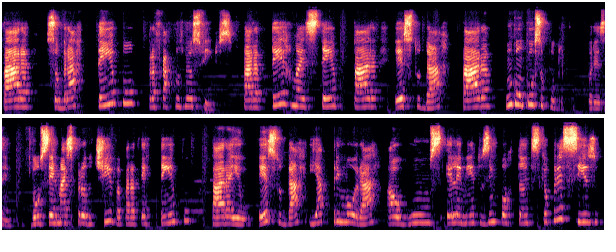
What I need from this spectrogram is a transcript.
para sobrar tempo para ficar com os meus filhos, para ter mais tempo para estudar para um concurso público, por exemplo. Vou ser mais produtiva para ter tempo para eu estudar e aprimorar alguns elementos importantes que eu preciso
